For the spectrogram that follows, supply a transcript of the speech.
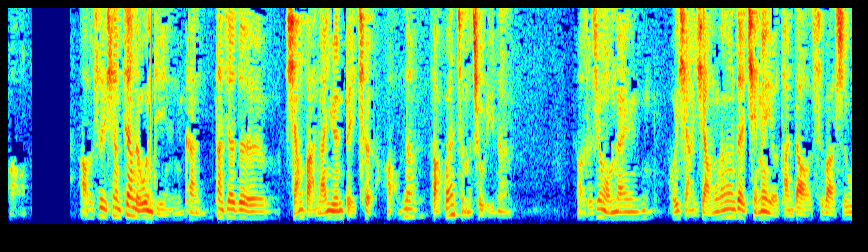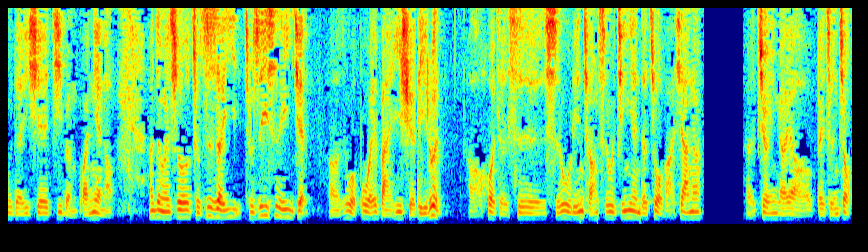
啊。好，所以像这样的问题，你看大家的想法南辕北辙。好，那法官怎么处理呢？好，首先我们来回想一下，我们刚刚在前面有谈到司法实务的一些基本观念哦。他认为说，主治的医主治医师的意见啊，如果不违反医学理论啊，或者是实务临床实务经验的做法下呢，呃，就应该要被尊重。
